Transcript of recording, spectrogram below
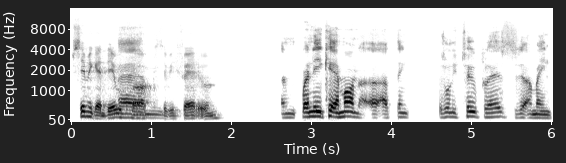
Same again, David Um, Clarke, to be fair to him. And when he came on, I, I think there's only two players. I mean,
